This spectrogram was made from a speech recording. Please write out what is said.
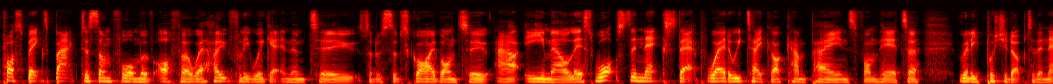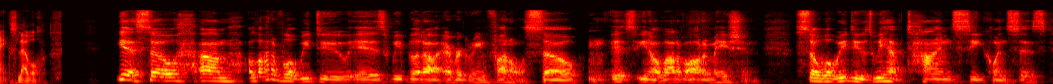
prospects back to some form of offer where hopefully we're getting them to sort of subscribe onto our email list. What's the next step? Where do we take our campaigns from here to really push it up to the next level? Yeah, so um, a lot of what we do is we build out evergreen funnels. So it's you know a lot of automation. So what we do is we have timed sequences,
